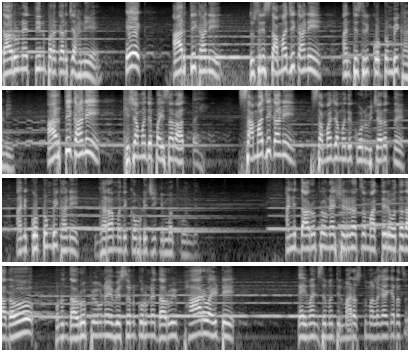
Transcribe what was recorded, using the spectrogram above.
दारूने तीन प्रकारची हानी आहे. एक आर्थिक हानी दुसरी सामाजिक हानी आणि तिसरी कौटुंबिक हानी. आर्थिक हानी खिशामध्ये पैसा राहत नाही. सामाजिक हानी समाजामध्ये कोण विचारत नाही आणि कौटुंबिक हानी घरामध्ये कवडीची किंमत कोण देत आणि दारू पिवण्या शरीराचं मातेरे होतं दादा हो. म्हणून दारू पिऊ नये व्यसन करू नये दारू ही फार वाईट आहे. काही माणसं म्हणतील महाराज तुम्हाला काय करायचं?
